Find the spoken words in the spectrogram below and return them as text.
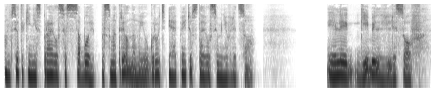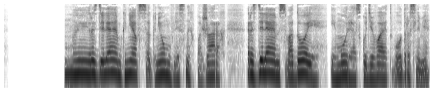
Он все-таки не справился с собой, посмотрел на мою грудь и опять уставился мне в лицо. Или гибель лесов. Мы разделяем гнев с огнем в лесных пожарах, разделяем с водой, и море оскудевает водорослями,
